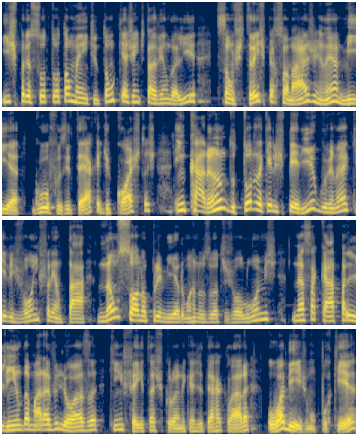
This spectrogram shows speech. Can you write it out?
e expressou totalmente. Então o que a gente está vendo ali são os três personagens, né, Mia, Gufos e Teca, de costas, encarando todos aqueles perigos, né, que eles vão enfrentar, não só no primeiro, mas nos outros volumes, nessa capa linda, maravilhosa que enfeita as crônicas de Terra Clara, o abismo, porque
